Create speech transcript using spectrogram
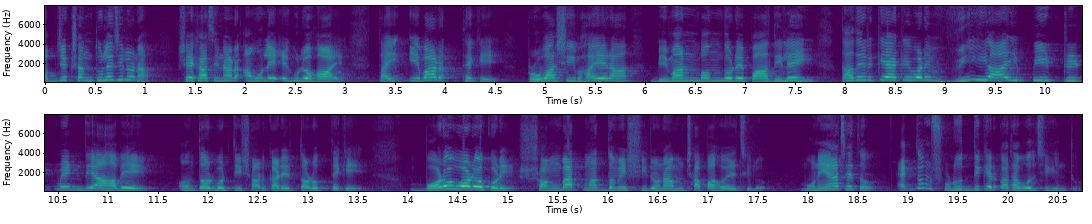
অবজেকশন তুলেছিল না? শেখ হাসিনার আমলে এগুলো হয়। তাই এবার থেকে প্রবাসী ভাইয়েরা বিমানবন্দরে পা দিলেই তাদেরকে একেবারে ভিআইপি ট্রিটমেন্ট দেওয়া হবে অন্তর্বর্তী সরকারের তরফ থেকে। বড় বড় করে সংবাদ মাধ্যমে শিরোনাম ছাপা হয়েছিল। মনে আছে তো? একদম শুরুর দিকের কথা বলছি কিন্তু।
